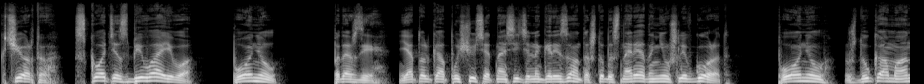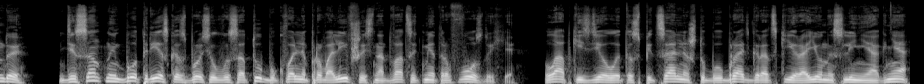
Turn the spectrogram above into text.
«К черту! Скотти, сбивай его!» «Понял?» «Подожди, я только опущусь относительно горизонта, чтобы снаряды не ушли в город». «Понял, жду команды». Десантный бот резко сбросил высоту, буквально провалившись на 20 метров в воздухе. Лапки сделал это специально, чтобы убрать городские районы с линии огня,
